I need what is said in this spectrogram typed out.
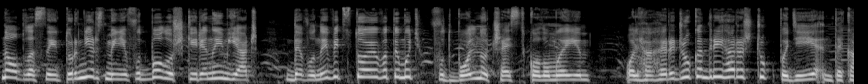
на обласний турнір з міні-футболу «Шкіряний м'яч», де вони відстоюватимуть футбольну честь Коломиї. Ольга Гереджук, Андрій Гарещук, події НТК.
